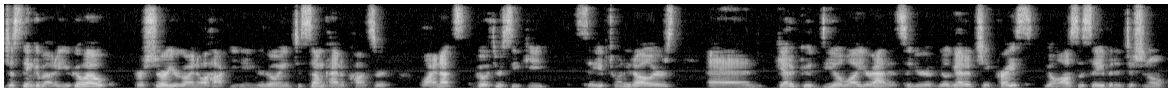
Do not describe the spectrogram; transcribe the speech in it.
Just think about it. You go out for sure you're going to a hockey game, you're going to some kind of concert. Why not go through SeatGeek, save twenty dollars, and get a good deal while you're at it? So you're you'll get a cheap price. You'll also save an additional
